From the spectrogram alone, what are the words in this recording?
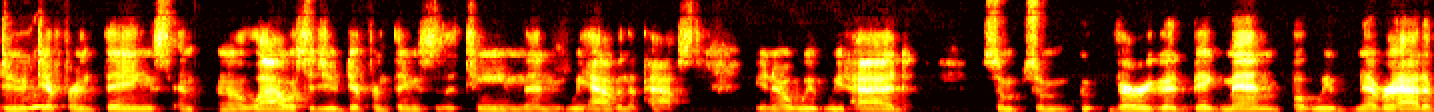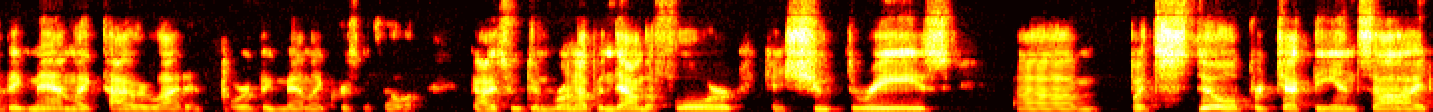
do mm-hmm. different things and, and, allow us to do different things as a team than we have in the past. You know, we, we've had some some very good big men, but we've never had a big man like Tyler Lydon or a big man like Chris McCullough. Guys who can run up and down the floor, can shoot threes, um, but still protect the inside.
